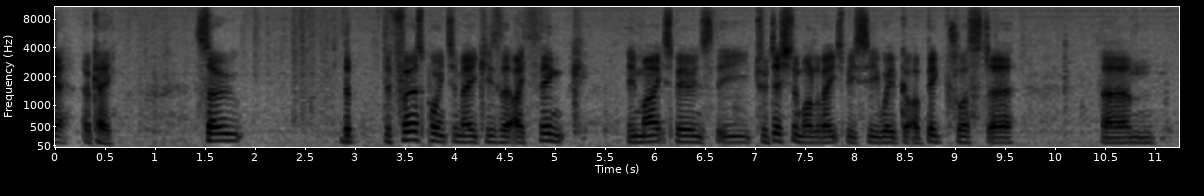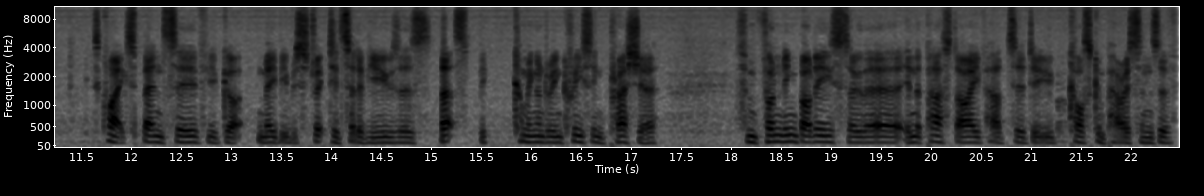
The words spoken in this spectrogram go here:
Yeah, okay. So the, the first point to make is that I think, in my experience, the traditional model of HPC, you've got a big cluster, um, it's quite expensive, you've got maybe restricted set of users, that's coming under increasing pressure from funding bodies. So in the past, I've had to do cost comparisons of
